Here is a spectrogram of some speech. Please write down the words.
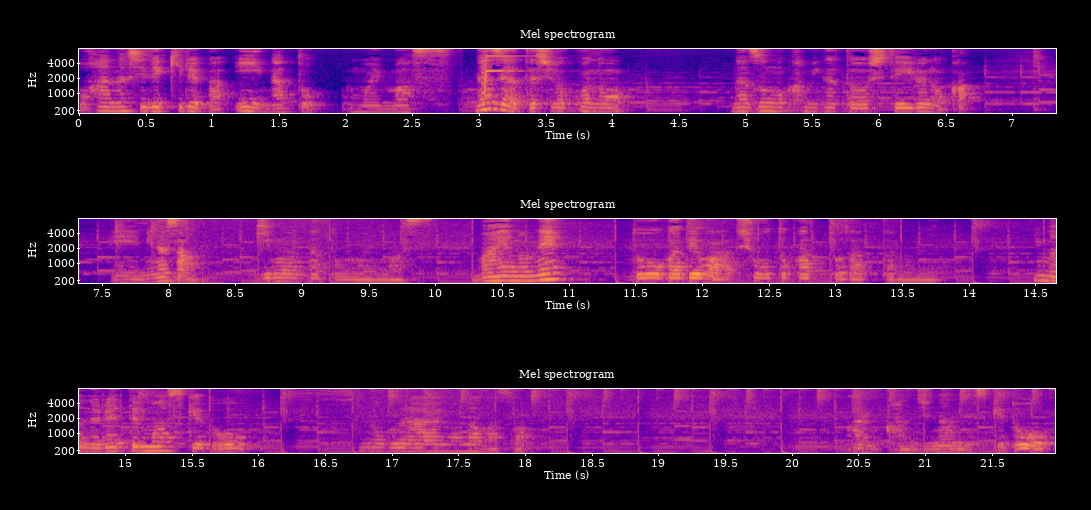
お話できればいいなと思います。なぜ私はこの謎の髪型をしているのか、えー、皆さん疑問だと思います。前のね、動画ではショートカットだったのに、今濡れてますけど、このぐらいの長さある感じなんですけど、こ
